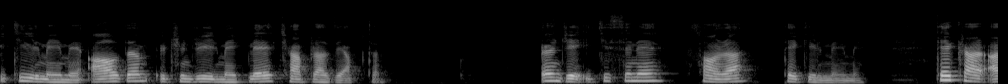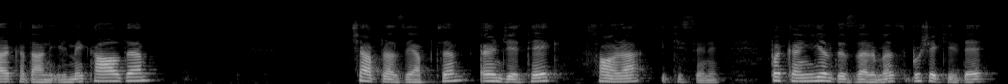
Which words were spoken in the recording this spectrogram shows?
2 ilmeğimi aldım. Üçüncü ilmekle çapraz yaptım. Önce ikisini sonra tek ilmeğimi. Tekrar arkadan ilmek aldım. Çapraz yaptım. Önce tek sonra ikisini. Bakın yıldızlarımız bu şekilde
